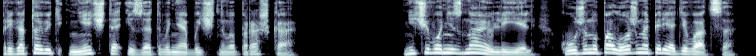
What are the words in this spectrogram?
приготовить нечто из этого необычного порошка. «Ничего не знаю, Лиель, к ужину положено переодеваться.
